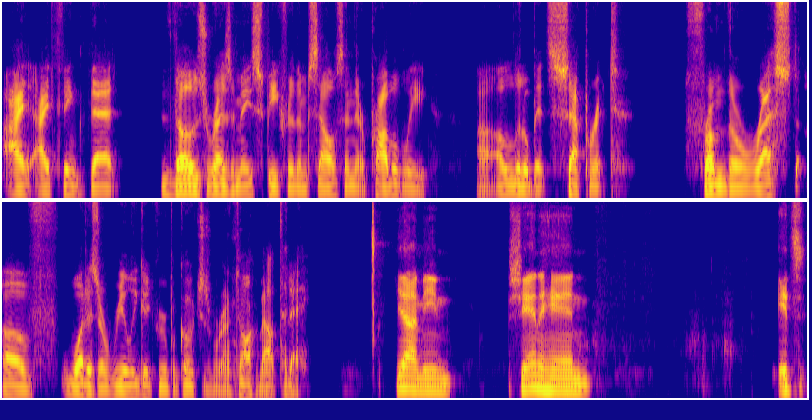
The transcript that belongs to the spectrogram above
I I think that those resumes speak for themselves, and they're probably uh, a little bit separate from the rest of what is a really good group of coaches we're going to talk about today. Yeah, I mean, Shanahan it's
